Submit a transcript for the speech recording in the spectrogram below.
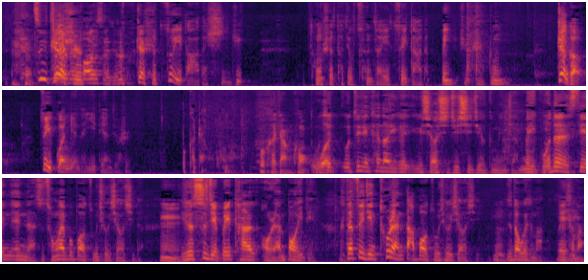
最这是帮手就是这是最大的喜剧，同时它就存在于最大的悲剧之中。这个最关键的一点就是不可掌控。不可掌控。我我最我最近看到一个一个小喜剧细节，我跟你们讲，美国的 CNN 呢是从来不报足球消息的。嗯你说世界杯他偶然报一点，可他最近突然大报足球消息，嗯你知道为什么？为什么？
